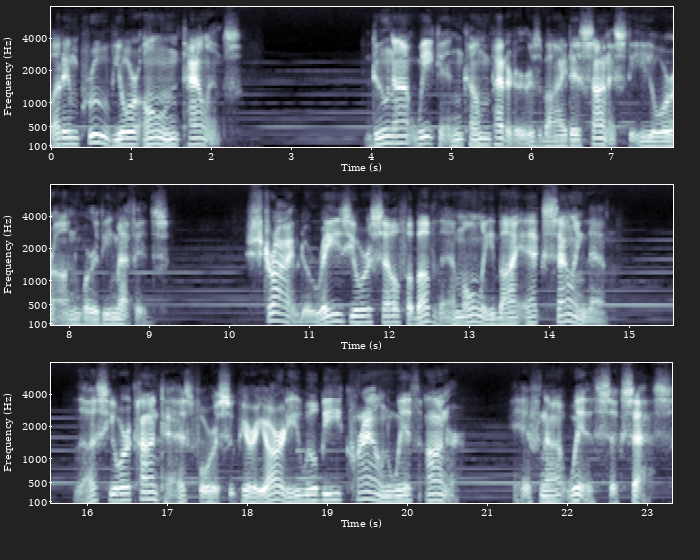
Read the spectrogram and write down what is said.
but improve your own talents. Do not weaken competitors by dishonesty or unworthy methods. Strive to raise yourself above them only by excelling them. Thus, your contest for superiority will be crowned with honor, if not with success.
